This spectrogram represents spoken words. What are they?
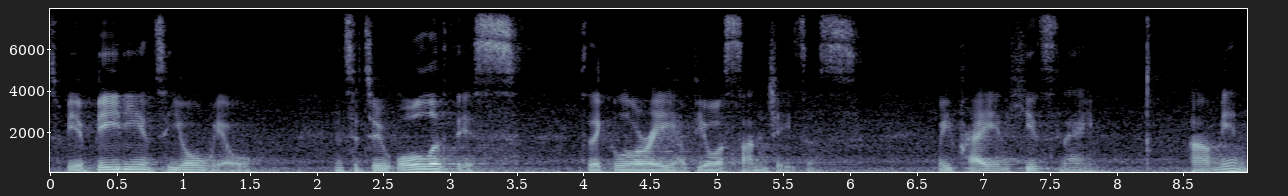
to be obedient to your will and to do all of this for the glory of your Son, Jesus. We pray in his name. Amen.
